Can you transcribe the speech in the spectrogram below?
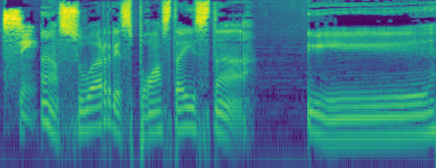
Sim. A sua resposta está. E.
